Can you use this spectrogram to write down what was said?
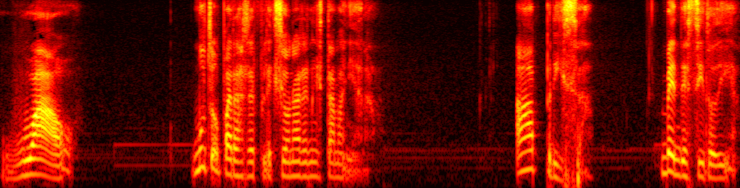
¡Wow! Mucho para reflexionar en esta mañana. A prisa. Bendecido día.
